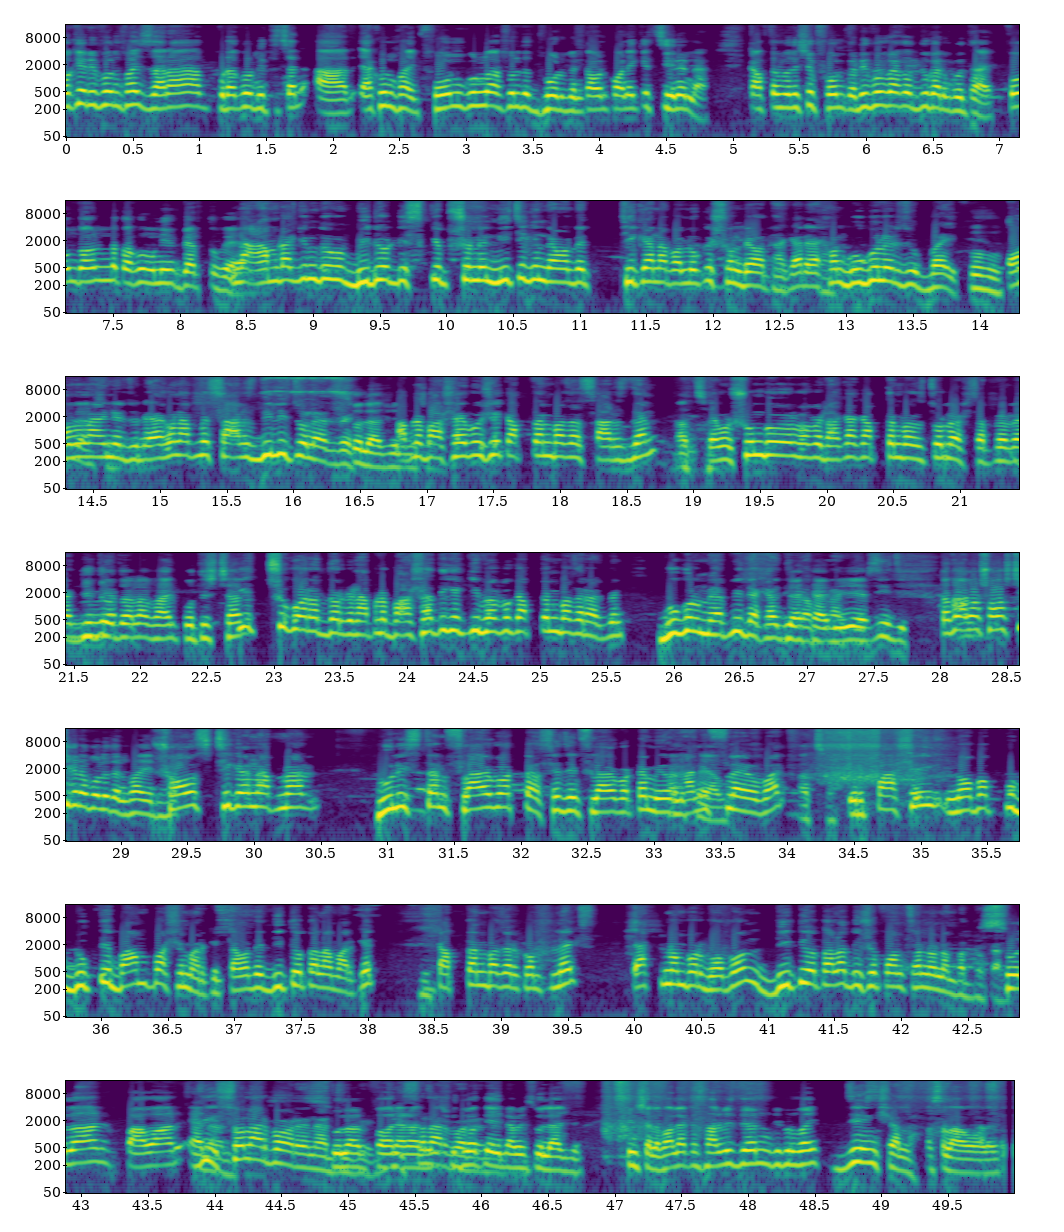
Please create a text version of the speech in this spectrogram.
ওকে রিফোন ভাই যারা পুরাগুলো নিতে চান আর এখন ভাই ফোনগুলো আসলে ধরবেন কারণ অনেকে চেনে না। কাপ্তান মধ্যে ফোন করে রিফোন ভাই দোকান কোথায়? ফোন ধরেন না তখন উনি ব্যর্থ হয়ে না আমরা কিন্তু ভিডিও ডিসক্রিপশনের নিচে কিন্তু আমাদের ঠিকানা বা লোকেশন দেওয়া থাকে। আর এখন গুগলের যুগ ভাই অনলাইনের যুগ। এখন আপনি সার্চ দিলেই চলে আসবে। আপনি বাসায় বসে কাপ্তান বাজার সার্চ দেন আচ্ছা। এবং সুন্দরভাবে ঢাকা কাপ্তান বাজার চলে আসছে আপনার একদম দ্বিতীয় তলা ভাইয়ের প্রতিষ্ঠান। কিচ্ছু করার দরকার না। আপনার বাসা থেকে কীভাবে কাপ্তান বাজার আসবেন গুগল ম্যাপই দিবে দেখায় আপনাকে। জি জি। তারপর আমার সহজ ঠিকানা বলে দেন ভাই। সহজ ঠিকানা আপনার গুলিস্তান ফ্লাইওভারটা আছে যে ফ্লাইওভারটা মেয়র হানিফ হানিফ ফ্লাইওভার। এর পাশেই নবাবপুর ঢুকতে বাম পাশে মার্কেটটা আমাদের দ্বিতীয়তলা মার্কেট কাপ্তান বাজার কমপ্লেক্স এক নম্বর ভবন দ্বিতীয় তালা দুইশো পঞ্চান্ন নম্বর solar power solar power solar power চলে আসবে। ইনশাল্লাহ। ভালো একটা সার্ভিস দেবেন বিপুল ভাই। জি ইনশাল্লাহ। আসসালাম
